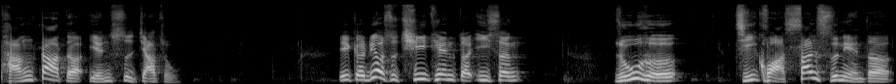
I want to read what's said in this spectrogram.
庞大的严氏家族，一个六十七天的医生如何击垮三十年的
